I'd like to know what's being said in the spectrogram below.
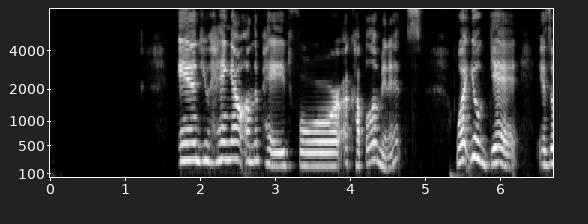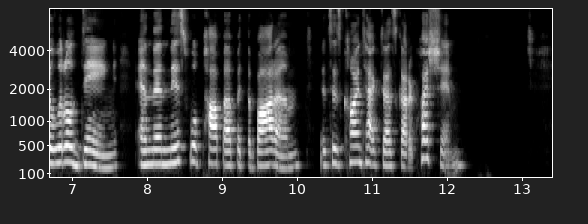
and you hang out on the page for a couple of minutes, what you'll get is a little ding, and then this will pop up at the bottom that says Contact Us, got a question.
